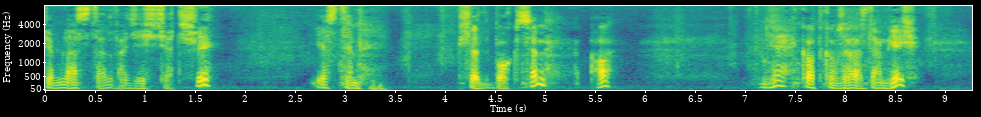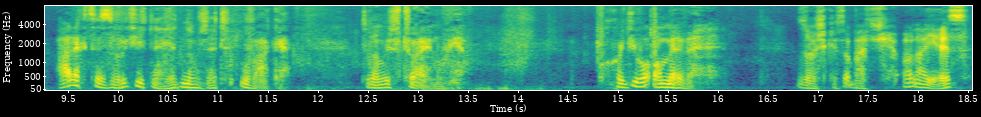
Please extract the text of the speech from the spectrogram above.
kochani, jest godzina 18.23. Jestem przed boksem. O, nie, kotkom zaraz dam jeść, ale chcę zwrócić na jedną rzecz uwagę, którą już wczoraj mówiłem. Chodziło o mewę. Zośkę, zobaczcie, ona jest.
